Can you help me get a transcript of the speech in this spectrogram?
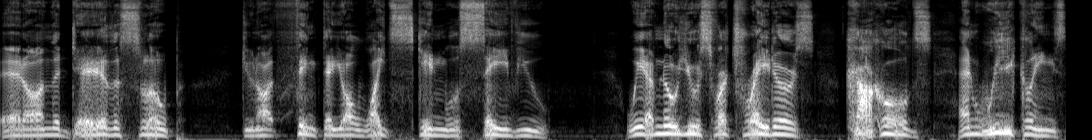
And on the day of the slope, do not think that your white skin will save you. We have no use for traitors, cuckolds, and weaklings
